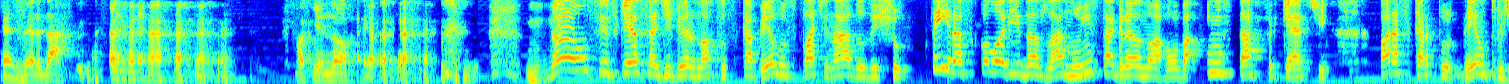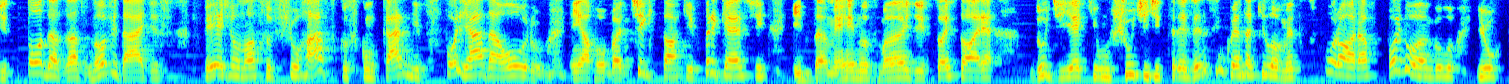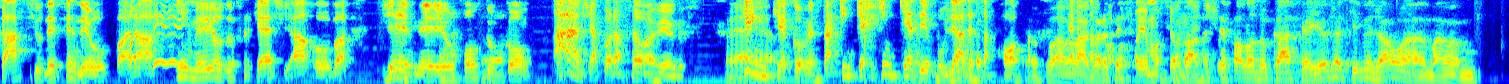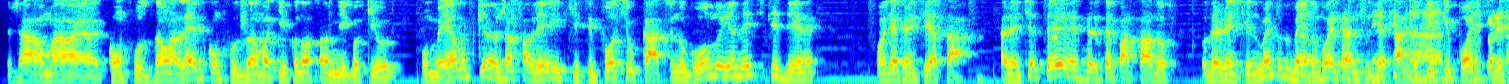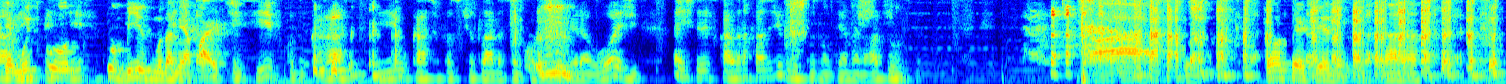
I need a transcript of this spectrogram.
É verdade. Aqui não. Não se esqueça de ver nossos cabelos platinados e chutados chuteiras coloridas lá no Instagram, no arroba InstaFreecast. Para ficar por dentro de todas as novidades, vejam nossos churrascos com carne folhada a ouro em arroba TikTok Freecast e também nos mande sua história do dia que um chute de 350 km por hora foi no ângulo e o Cássio defendeu para e-mail do Freecast, arroba gmail.com. Haja coração, amigos! É. Quem quer começar? Quem quer, quem quer debulhar dessa Copa? Pô, agora Copa você, foi emocionante. Você falou do Cássio aí, eu já tive já uma, uma já uma é, confusão, uma leve confusão aqui com o nosso amigo aqui, o, o Melo, porque eu já falei que se fosse o Cássio no gol, não ia nem te dizer, né? Onde é que a gente ia estar? Tá. A gente ia ter, ter passado os argentinos, mas tudo bem, não vou entrar nesses nesse detalhes caso, aqui, porque pode parecer muito clubismo da minha parte. específico do Cássio, se o Cássio fosse titular da seleção brasileira hoje, a gente teria ficado na fase de grupos, não tenho a menor dúvida. Ah, com certeza, sim.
